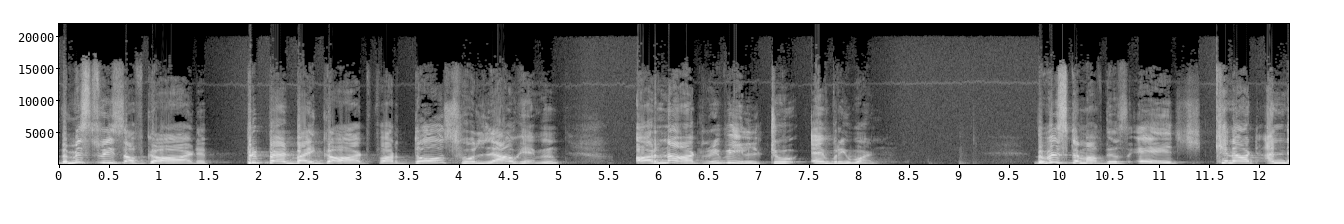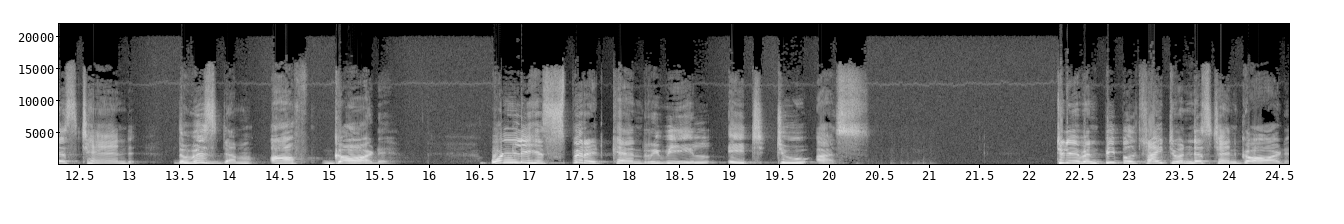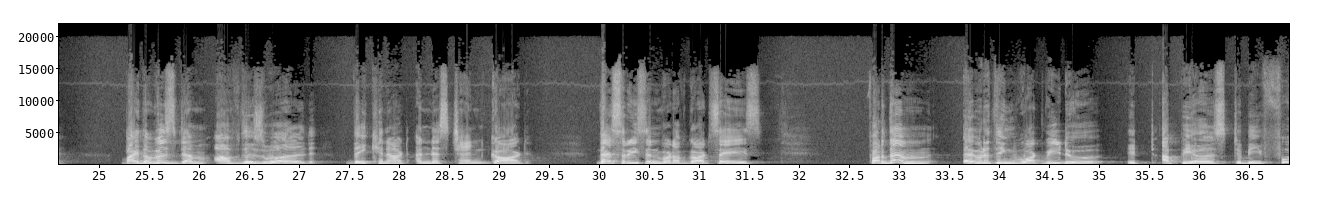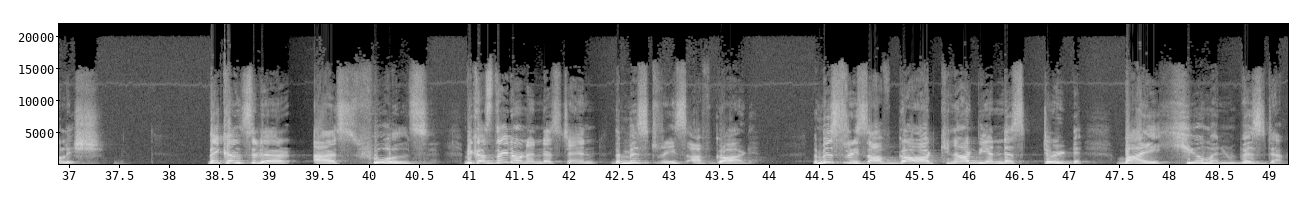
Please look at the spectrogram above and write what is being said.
The mysteries of God prepared by God for those who love Him are not revealed to everyone. The wisdom of this age cannot understand the wisdom of God. Only His Spirit can reveal it to us. Today, when people try to understand God by the wisdom of this world, they cannot understand God. That's the reason Word of God says, for them, everything what we do, it appears to be foolish. They consider us fools because they don't understand the mysteries of God. The mysteries of God cannot be understood by human wisdom.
